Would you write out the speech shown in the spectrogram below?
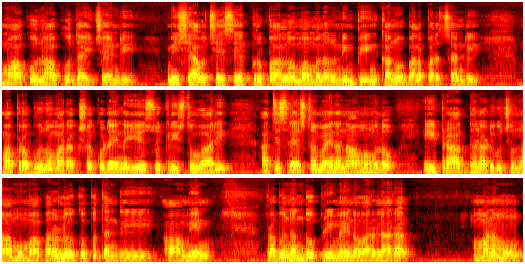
మాకు నాకు దయచేయండి. మీ సేవ చేసే కృపలో మమ్మలను నింపి ఇంకను బలపరచండి. మా ప్రభును మా రక్షకుడైన యేసుక్రీస్తు వారి అతిశ్రేష్టమైన నామములో ఈ ప్రార్థన అడుగుచున్నాము మా పరలోకపు తండ్రి. ఆమెన్. ప్రభునందు ప్రియమైన వారులారా మనము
